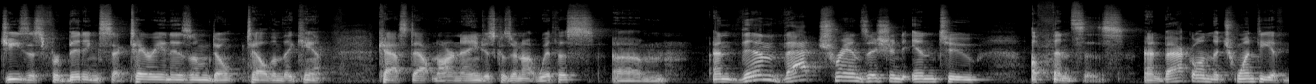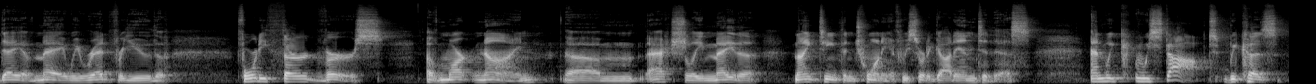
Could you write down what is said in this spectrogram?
Jesus forbidding sectarianism. Don't tell them they can't cast out in our name just because they're not with us. Um, and then that transitioned into offenses. And back on the 20th day of May, we read for you the 43rd verse of Mark 9 um, actually May the 19th and 20th. We sort of got into this, and we we stopped because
